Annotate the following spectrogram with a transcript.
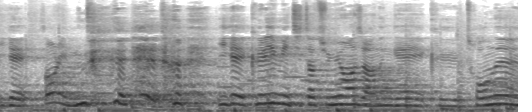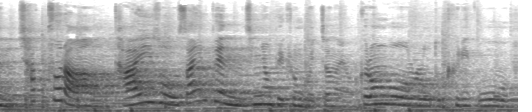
이게 썰이 있는데 이게 그림이 진짜 중요하지 않은 게 그 저는 샤프랑 다이소 사인펜 색연필 그런 거 있잖아요. 그런 걸로도 그리고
